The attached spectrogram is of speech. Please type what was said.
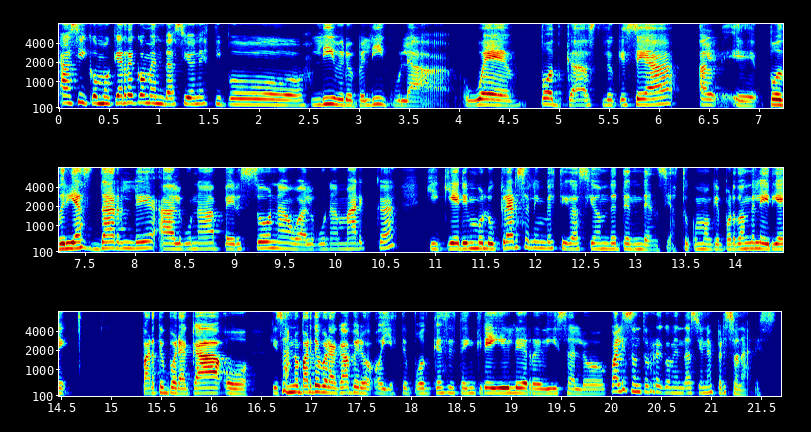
así como qué recomendaciones tipo libro, película, web, podcast, lo que sea, eh, podrías darle a alguna persona o a alguna marca que quiere involucrarse en la investigación de tendencias? Tú como que por dónde le dirías, parte por acá o quizás no parte por acá, pero oye, este podcast está increíble, revísalo. ¿Cuáles son tus recomendaciones personales?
